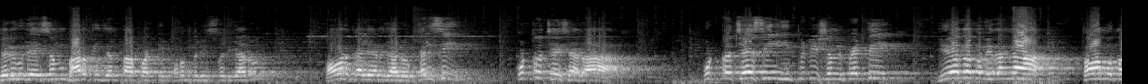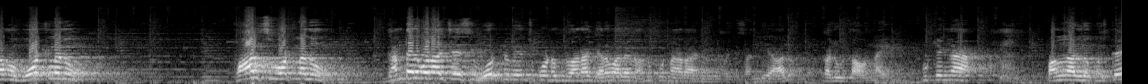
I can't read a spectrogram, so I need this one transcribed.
తెలుగుదేశం భారతీయ జనతా పార్టీ పురంధరేశ్వరి గారు పవన్ కళ్యాణ్ గారు కలిసి కుట్ర చేశారా? కుట్ర చేసి ఈ పిటిషన్లు పెట్టి ఏదొక విధంగా తాము తమ ఓట్లను ఫాల్స్ ఓట్లను గందరగోళాలు చేసి ఓట్లు వేయించుకోవడం ద్వారా గెలవాలని అనుకున్నారా అనేటువంటి సందేహాలు కలుగుతా ఉన్నాయి. ముఖ్యంగా పల్నాడులోకి వస్తే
